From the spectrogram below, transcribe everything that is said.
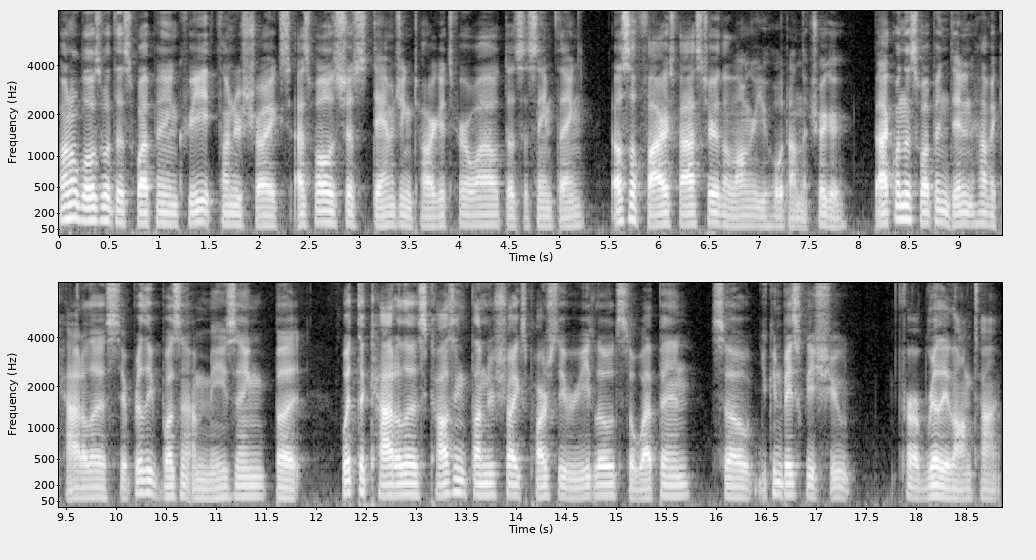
Final blows with this weapon create thunder strikes, as well as just damaging targets for a while does the same thing. It also fires faster the longer you hold on the trigger. Back when this weapon didn't have a catalyst, it really wasn't amazing, but with the catalyst, causing thunder strikes partially reloads the weapon, so you can basically shoot for a really long time.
